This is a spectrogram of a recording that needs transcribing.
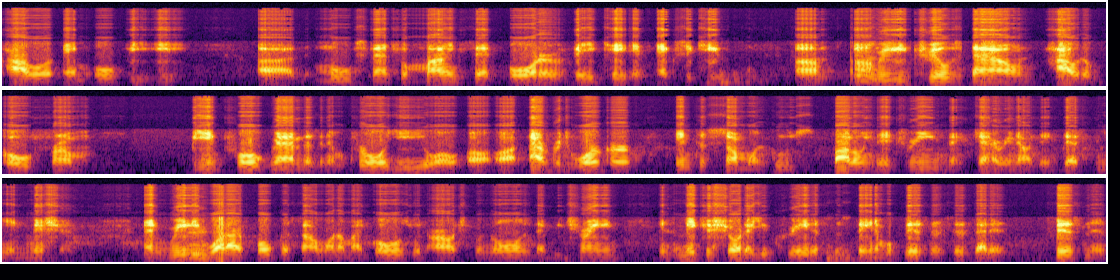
Power M-O-V-E, uh, MOVE stands for Mindset, Order, Vacate, and Execute. Um, it mm. really drills down how to go from being programmed as an employee or, or, or average worker into someone who's following their dreams and carrying out their destiny and mission. And really mm. what I focus on, one of my goals with our entrepreneurs that we train, is making sure that you create a sustainable businesses that is business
